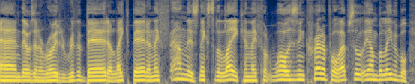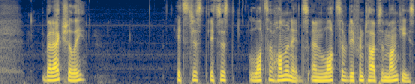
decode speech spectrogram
and there was an eroded riverbed, a lake bed, and they found this next to the lake, and they thought, "Wow, this is incredible, absolutely unbelievable." But actually, it's just it's just lots of hominids and lots of different types of monkeys,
